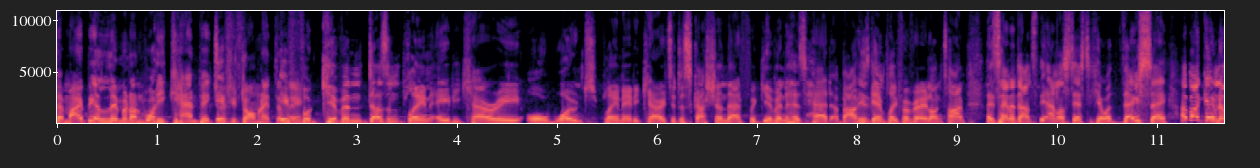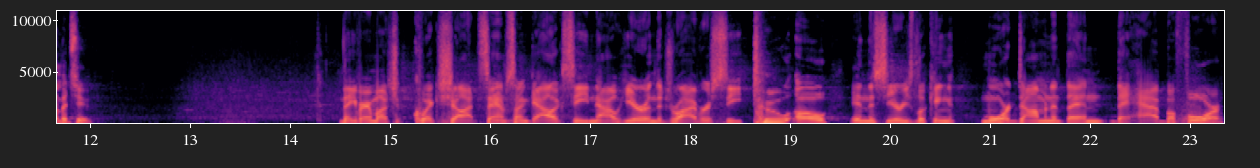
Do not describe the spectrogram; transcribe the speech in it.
there might be a limit on what he can pick if you dominate the if lane. Forgiven doesn't play an AD carry or won't play an AD carry, it's a discussion that Forgiven has had about his gameplay for a very long time. Let's hand it down to the analyst desk to hear what they say about game number two. Thank you very much. Quick shot. Samsung Galaxy now here in the driver's seat. 2-0 in the series, looking more dominant than they have before.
